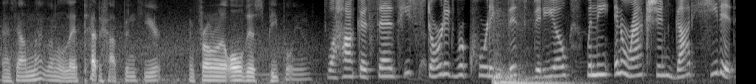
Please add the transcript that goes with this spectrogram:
And I said, I'm not going to let that happen here in front of all these people. You know? Oaxaca says he started recording this video when the interaction got heated,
